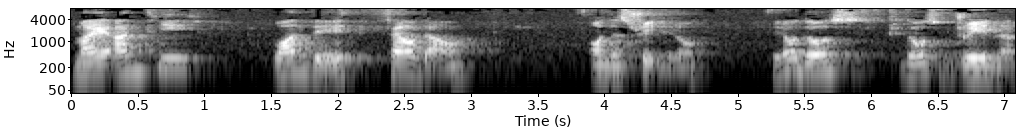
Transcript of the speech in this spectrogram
My auntie one day fell down on the street, you know. You know those those drain, uh,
